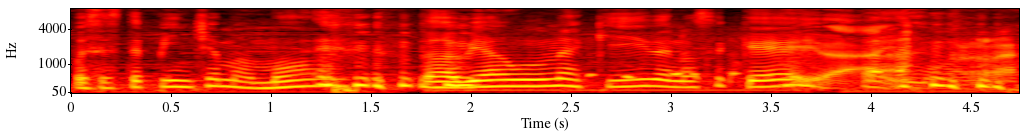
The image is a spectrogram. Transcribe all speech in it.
Pues este pinche mamón, todavía una aquí de no sé qué. Ay, morra.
